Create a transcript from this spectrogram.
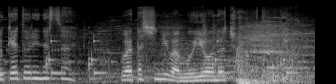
受け取りなさい。私には無用の懲罰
